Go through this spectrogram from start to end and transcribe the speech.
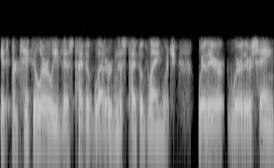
It's particularly this type of letter and this type of language where they're where they're saying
